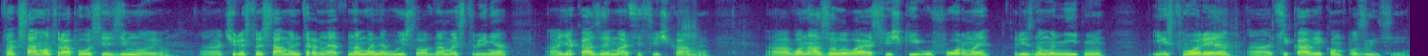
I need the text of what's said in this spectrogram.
Так само трапилося зі мною. Е, Через той самий інтернет на мене вийшла одна майстриня, яка займається свічками. Вона заливає свічки у форми різноманітні і створює е, цікаві композиції.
